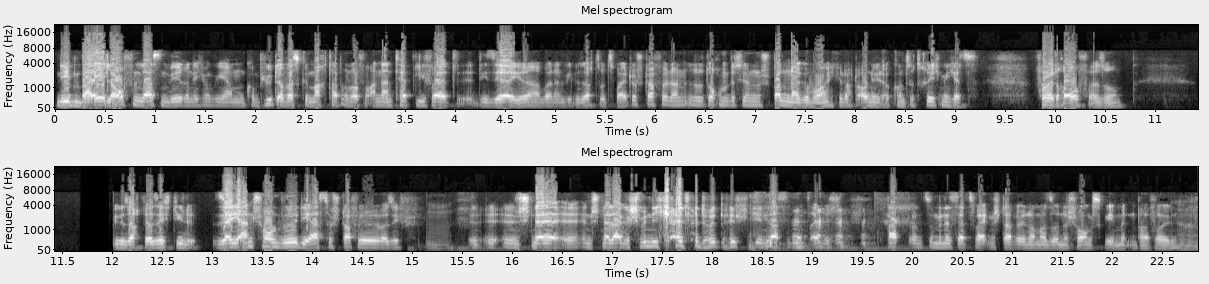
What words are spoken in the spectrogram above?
nebenbei laufen lassen, während ich irgendwie am Computer was gemacht habe und auf einem anderen Tab liefert die Serie. Aber dann, wie gesagt, so zweite Staffel, dann ist es doch ein bisschen spannender geworden. Ich gedacht, oh nee, da konzentriere ich mich jetzt voll drauf. Also, wie gesagt, wer sich die Serie anschauen will, die erste Staffel, was ich mhm. in, in, schnell, in schneller Geschwindigkeit durchgehen lassen, wenn es eigentlich packt und zumindest der zweiten Staffel nochmal so eine Chance geben mit ein paar Folgen. Ja.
